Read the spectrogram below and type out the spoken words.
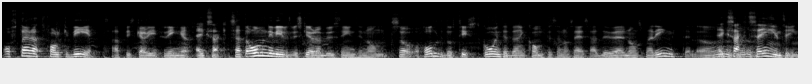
Ofta är det att folk vet att vi ska ri- ringa. Exakt. Så att om ni vill att vi ska göra en busringning till någon så håll det då tyst. Gå inte till den kompisen och säg så här. Du, är det någon som har ringt eller? Mm, Exakt, mm. säg ingenting.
